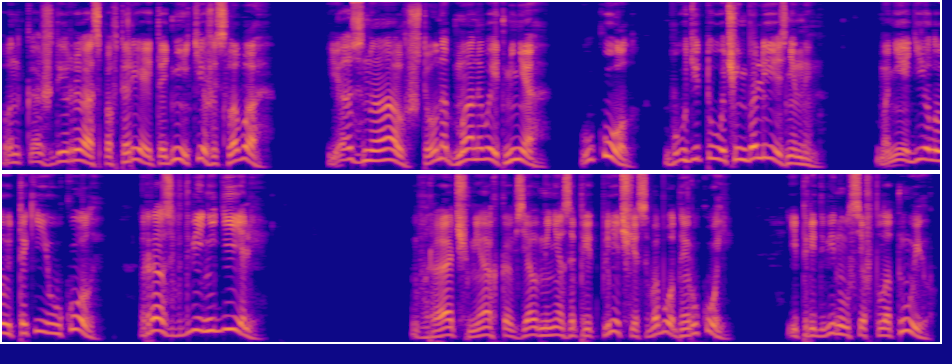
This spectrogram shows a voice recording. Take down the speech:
Он каждый раз повторяет одни и те же слова. Я знал, что он обманывает меня. Укол будет очень болезненным. Мне делают такие уколы раз в две недели. Врач мягко взял меня за предплечье свободной рукой и придвинулся вплотную,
